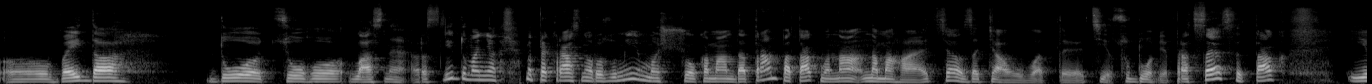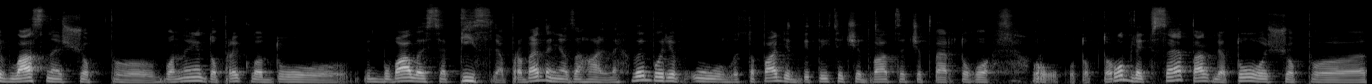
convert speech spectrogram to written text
е, Вейда до цього власне розслідування. Ми прекрасно розуміємо, що команда Трампа так вона намагається затягувати ці судові процеси, так. І, власне, щоб е, вони, до прикладу, відбувалися після проведення загальних виборів у листопаді 2024 року. Тобто роблять все так для того, щоб е,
